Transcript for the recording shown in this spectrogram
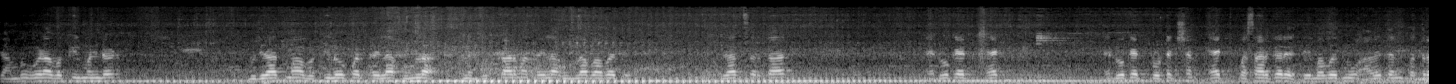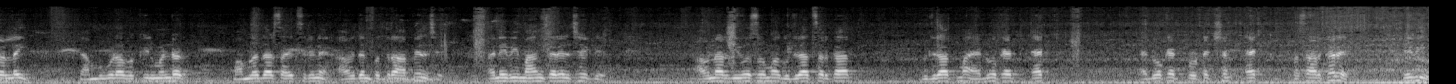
જાંબુગોડા વકીલ મંડળ ગુજરાતમાં વકીલો પર થયેલા હુમલા અને ભૂતકાળમાં થયેલા હુમલા બાબતે ગુજરાત સરકાર advocate act, advocate protection act પસાર કરે તે બાબતનું આવેદનપત્ર લઈ જાંબુગોડા વકીલ મંડળ મામલતદાર સાહેબશ્રીને આવેદનપત્ર આપેલ છે અને એવી માંગ કરેલ છે કે આવનાર દિવસોમાં ગુજરાત સરકાર ગુજરાતમાં advocate act, advocate protection act પસાર કરે તેવી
